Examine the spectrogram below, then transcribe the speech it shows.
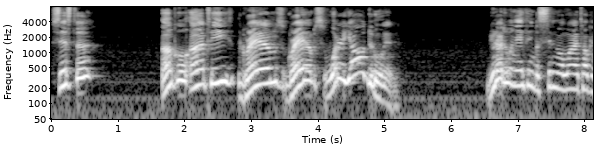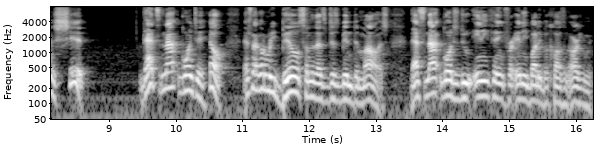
sister? uncle, auntie, grams, gramps, what are y'all doing? You're not doing anything but sitting online talking shit. That's not going to help. That's not going to rebuild something that's just been demolished. That's not going to do anything for anybody but cause an argument.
